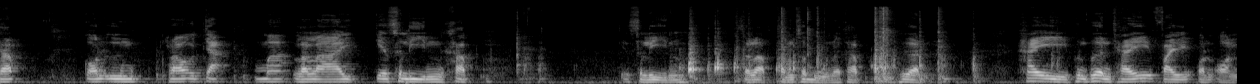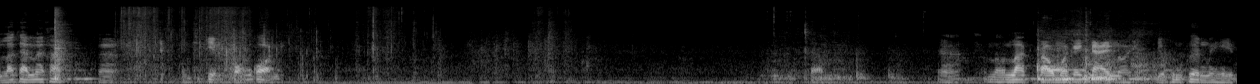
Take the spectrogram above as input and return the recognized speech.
ครับ ก่อนอื่นเราจะมาละลายเกสลีนครับ เกสลีนสำหรับทำสบู่นะครับเพื่อนให้เพื่อนๆใช้ไฟอ่อนๆแล้วกันนะครับ อ่า ผมจะเก็บของก่อน ครับอ่าเราลากเตามาใกล้ๆหน่อย เดี๋ยวเพื่อนๆไม่เห็น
